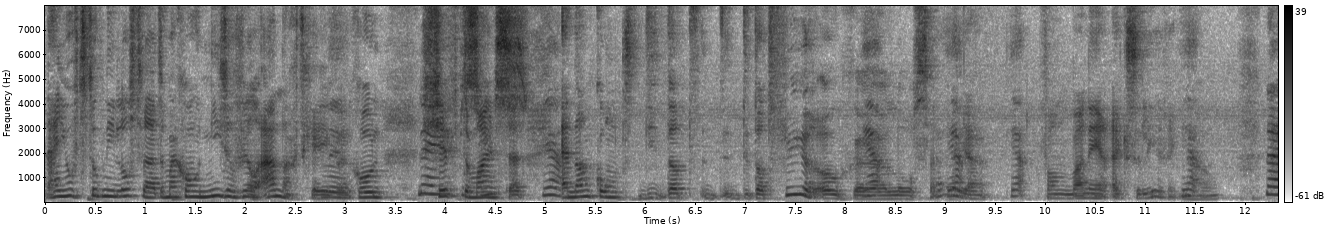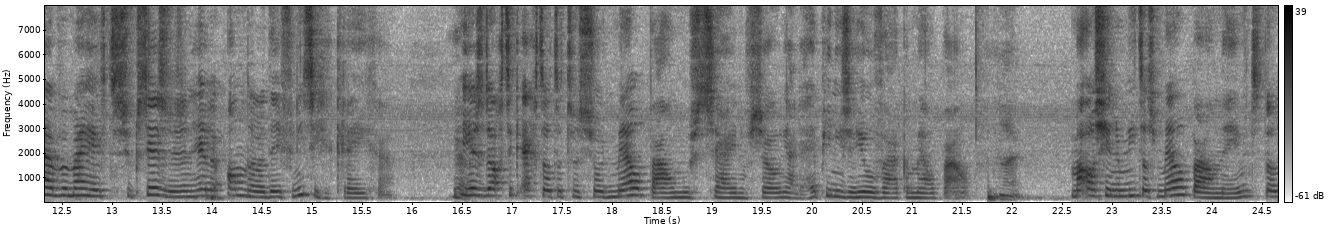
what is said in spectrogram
nou, je hoeft het ook niet los te laten, maar gewoon niet zoveel aandacht geven. Nee. Gewoon Nee, shift the mindset. Ja. En dan komt die, dat, dat vuur ook eh, los. Hè? Ja. Van wanneer excelleer ik nou? Nou, bij mij heeft succes dus een hele andere definitie gekregen. Ja. Eerst dacht ik echt dat het een soort mijlpaal moest zijn of zo. Ja, dan heb je niet zo heel vaak een mijlpaal. Nee. Maar als je hem niet als mijlpaal neemt, dan...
